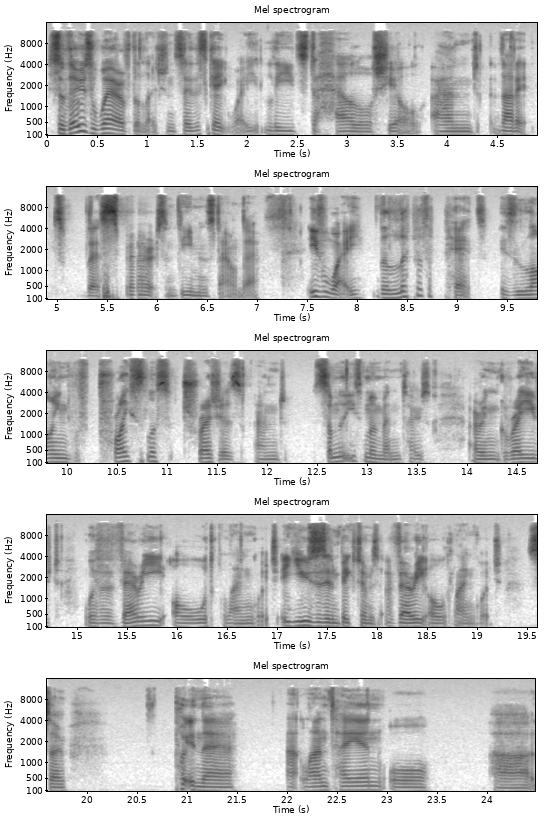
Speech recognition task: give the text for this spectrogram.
So those aware of the legend say this gateway leads to hell or Sheol, and that it there's spirits and demons down there. Either way, the lip of the pit is lined with priceless treasures and some of these mementos are engraved with a very old language. It uses in big terms a very old language. So put in there Atlantean or uh,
